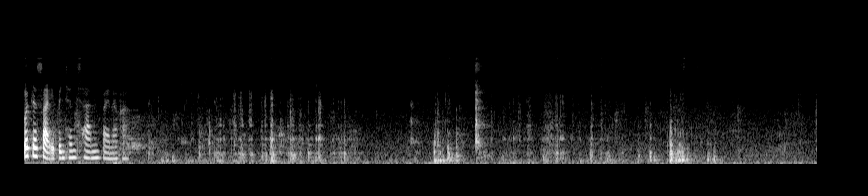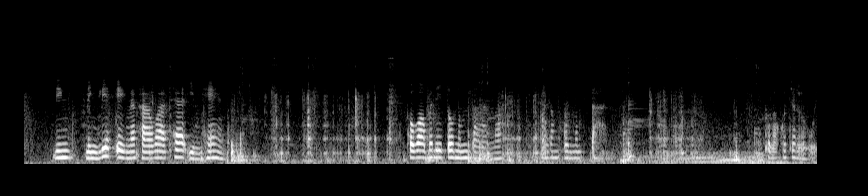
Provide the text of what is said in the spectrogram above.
ก็จะใส่เป็นชั้นๆไปนะคะ นิงนิงเรียกเองนะคะว่าแช่อิ่มแห้ง เพราะว่าไม่ได้ต้มน้ำตาลนะไม่ต้องต้มน้ำตาลก็เราก็จะโรย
